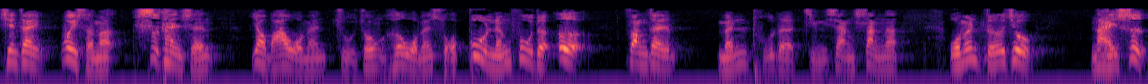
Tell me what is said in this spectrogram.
现在为什么试探神？”要把我们祖宗和我们所不能负的恶放在门徒的景象上呢？我们得救乃是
